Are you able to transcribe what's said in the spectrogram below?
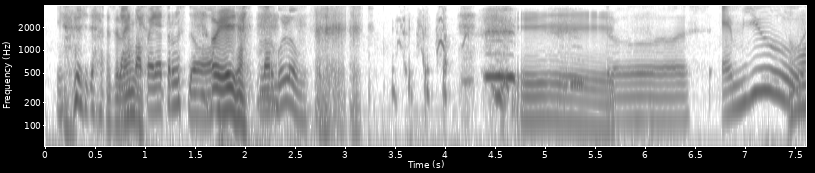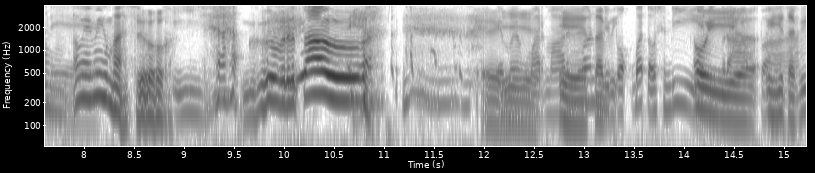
Masih Masih lengket. papeda terus dong Oh iya iya. Telur gulung Eh. terus MU Oh, nih oh MU masuk. iya Gue baru tahu. Emang iya. kemarin-kemarin Iya, kan tapi di Pogba tahu sendiri Oh iya, berapa. iya tapi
